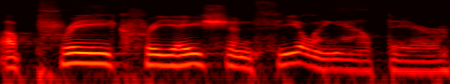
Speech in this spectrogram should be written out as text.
a pre creation feeling out there.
